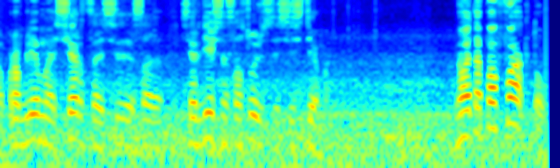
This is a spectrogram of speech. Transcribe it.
э, проблема сердца, сердечно-сосудистой системы. Но это по факту.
